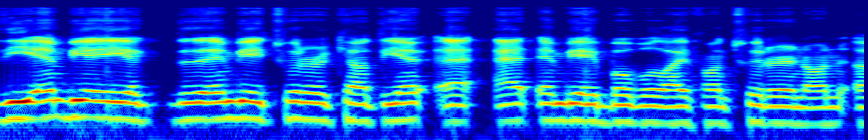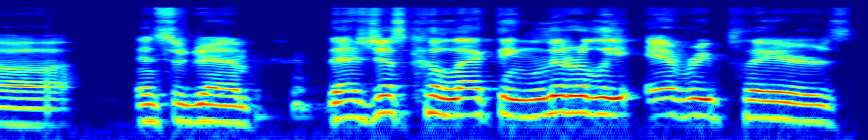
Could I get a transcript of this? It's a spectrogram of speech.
the NBA the NBA Twitter account the at, at NBA Bubble Life on Twitter and on uh Instagram that's just collecting literally every player's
